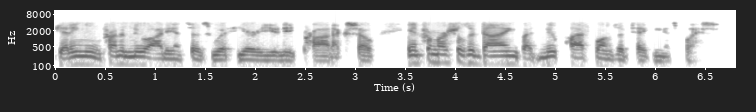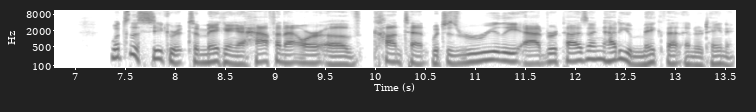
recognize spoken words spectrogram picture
getting in front of new audiences with your unique product. So infomercials are dying, but new platforms are taking its place. What's the secret to making a half an hour of content which is really advertising? How do you make that entertaining?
